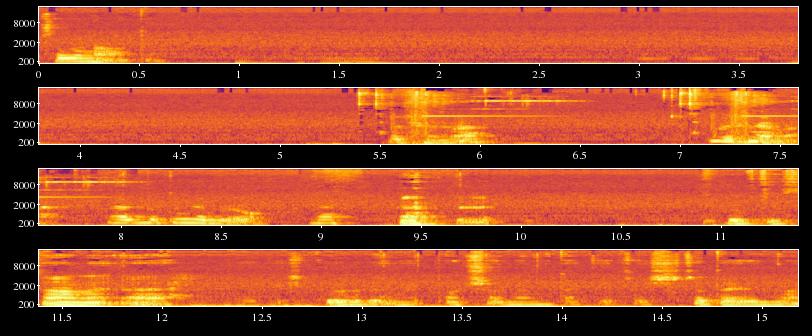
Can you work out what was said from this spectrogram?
Co wy na to? Weźmiemy. Weźmiemy. Jakby to nie było. Nie? Tu same, e, niepotrzebne mi takie coś. Co to jest za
